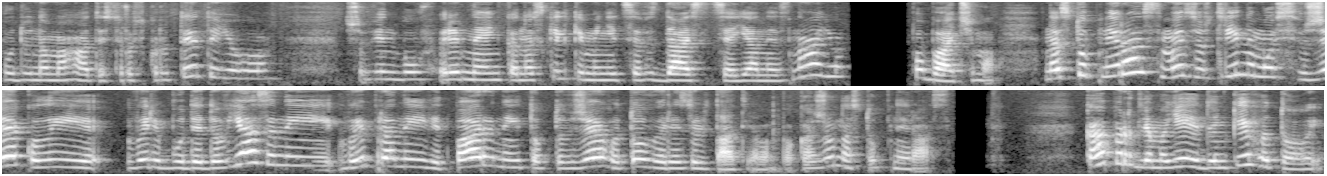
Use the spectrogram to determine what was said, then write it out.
буду намагатись розкрутити його, щоб він був рівненько. Наскільки мені це вдасться, я не знаю. Побачимо. Наступний раз ми зустрінемось вже, коли виріб буде дов'язаний, випраний, відпарений, тобто вже готовий результат. Я вам покажу наступний раз. Капор для моєї доньки готовий.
